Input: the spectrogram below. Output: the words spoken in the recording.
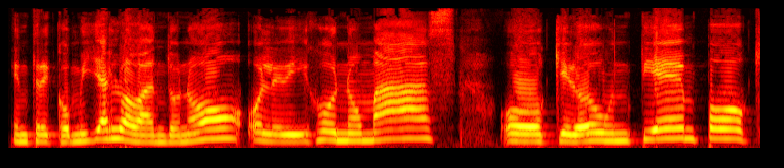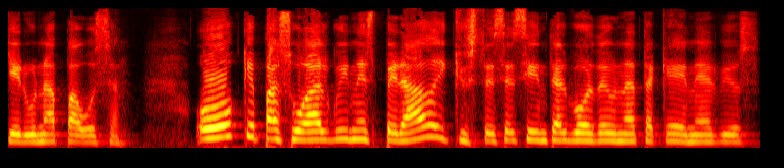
entre comillas, lo abandonó o le dijo no más, o quiero un tiempo, o quiero una pausa, o que pasó algo inesperado y que usted se siente al borde de un ataque de nervios.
